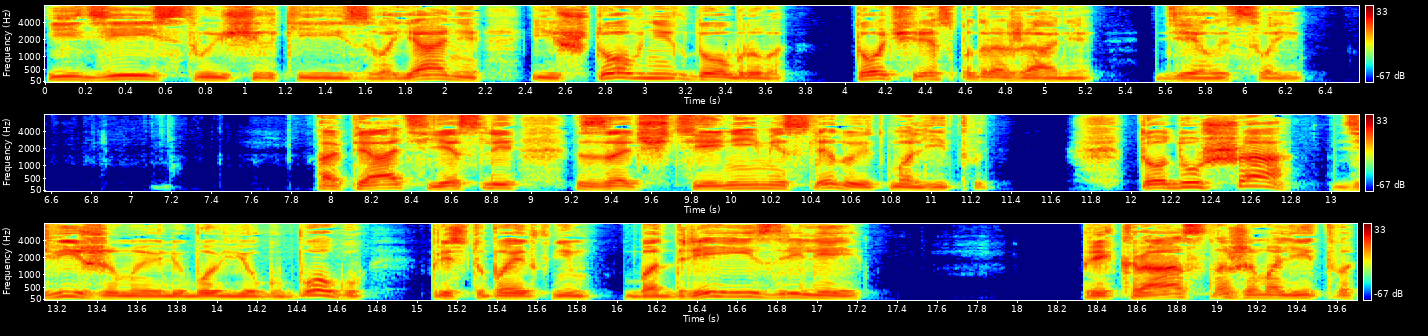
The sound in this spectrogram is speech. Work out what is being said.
и действующие какие изваяния, и что в них доброго, то через подражание делать своим. Опять, если за чтениями следует молитвы, то душа, движимая любовью к Богу, приступает к ним бодрее и зрелее. Прекрасна же молитва,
